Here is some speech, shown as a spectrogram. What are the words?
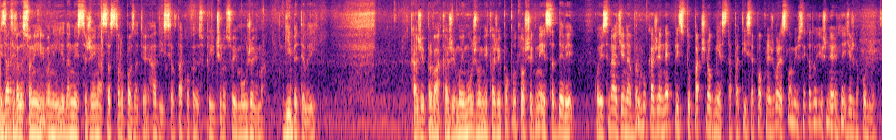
I znate kada su oni, oni 11 žena sastalo poznati hadis, jel tako, kada su pričali o svojim muževima, gibetele ih. Kaže, prva, kaže, moj muž vam je, kaže, poput lošeg mesa, deve, koji se nađe na vrhu, kaže, nepristupačnog mjesta, pa ti se popneš gore, slomiš se, kad dođeš, ne, nećeš ga ponijeti.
